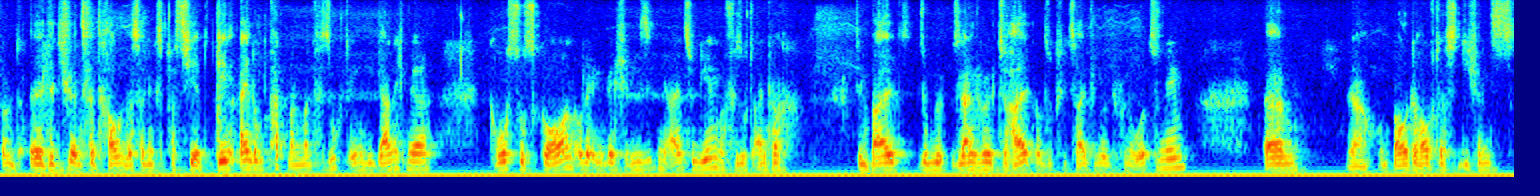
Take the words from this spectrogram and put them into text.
und äh, der Defense vertrauen, dass da nichts passiert. Den Eindruck hat man. Man versucht irgendwie gar nicht mehr groß zu scoren oder irgendwelche Risiken einzugehen. Man versucht einfach den Ball so, so lange wie möglich zu halten und so viel Zeit wie möglich von der Uhr zu nehmen. Ähm, ja, und baut darauf, dass die Defense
